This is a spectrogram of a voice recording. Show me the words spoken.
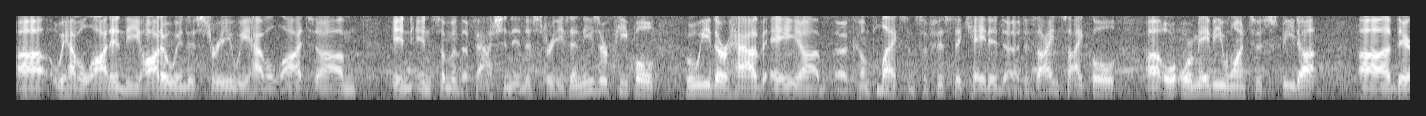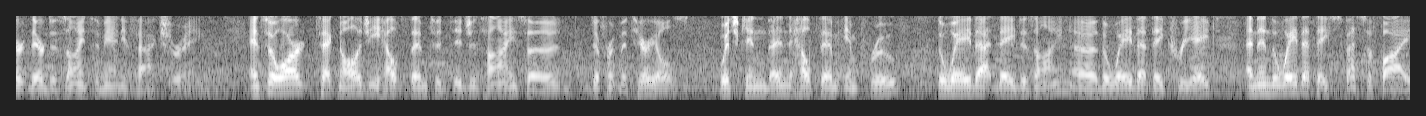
uh, we have a lot in the auto industry. We have a lot. Um, in, in some of the fashion industries. And these are people who either have a, uh, a complex and sophisticated design cycle or, or, maybe want to speed up their, their design to manufacturing. And so our technology helps them to digitize uh, different materials, which can then help them improve the way that they design, uh, the way that they create, and then the way that they specify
